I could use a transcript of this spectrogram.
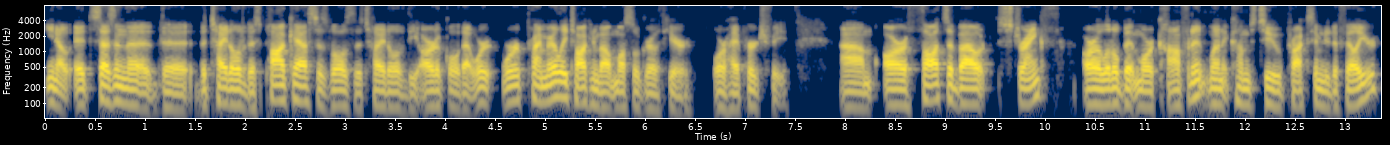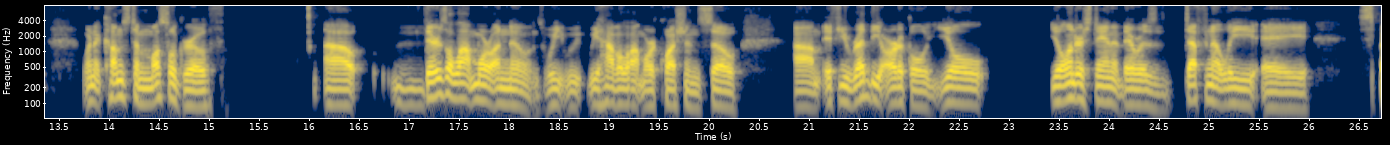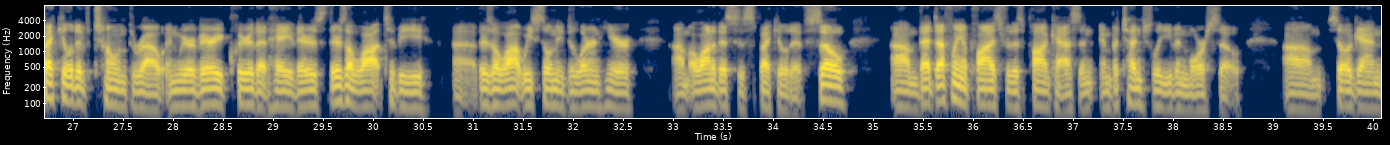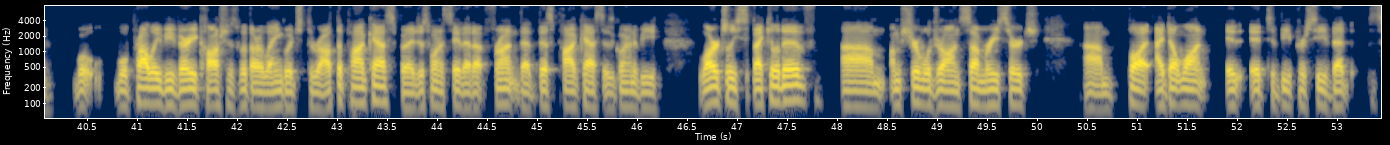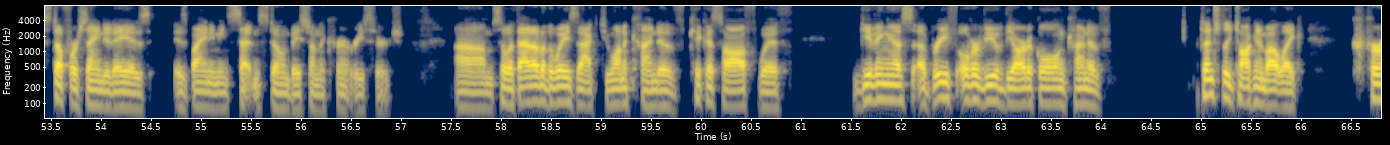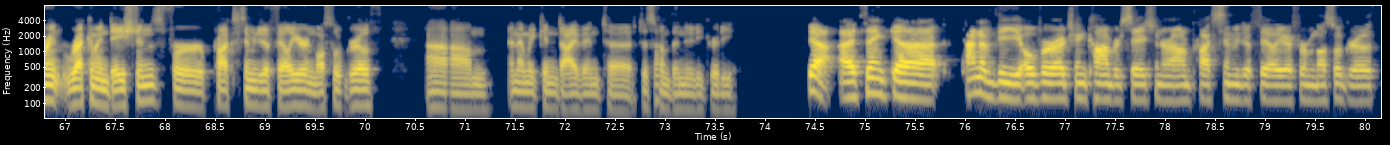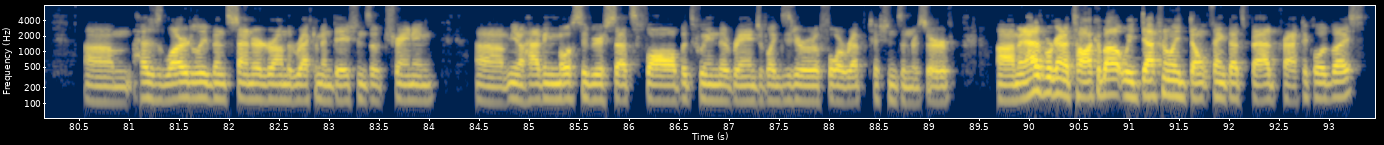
you know, it says in the the the title of this podcast as well as the title of the article that we're we're primarily talking about muscle growth here or hypertrophy. Um, our thoughts about strength are a little bit more confident when it comes to proximity to failure. When it comes to muscle growth, uh, there's a lot more unknowns. We, we, we have a lot more questions. So um, if you read the article, you'll you'll understand that there was definitely a speculative tone throughout, and we were very clear that hey, there's there's a lot to be uh, there's a lot we still need to learn here. Um, a lot of this is speculative. So um, that definitely applies for this podcast and, and potentially even more so. Um, so again, we'll, we'll probably be very cautious with our language throughout the podcast, but I just want to say that up front that this podcast is going to be largely speculative. Um, I'm sure we'll draw on some research, um, but I don't want it, it, to be perceived that stuff we're saying today is is by any means set in stone based on the current research. Um, so with that out of the way, Zach, do you want to kind of kick us off with giving us a brief overview of the article and kind of potentially talking about like current recommendations for proximity to failure and muscle growth um, and then we can dive into to some of the nitty gritty. Yeah i think uh, kind of the overarching conversation around proximity to failure for muscle growth um, has largely been centered around the recommendations of training um, you know having most of your sets fall between the range of like zero to four repetitions in reserve. Um, and as we're going to talk about we definitely don't think that's bad practical advice.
